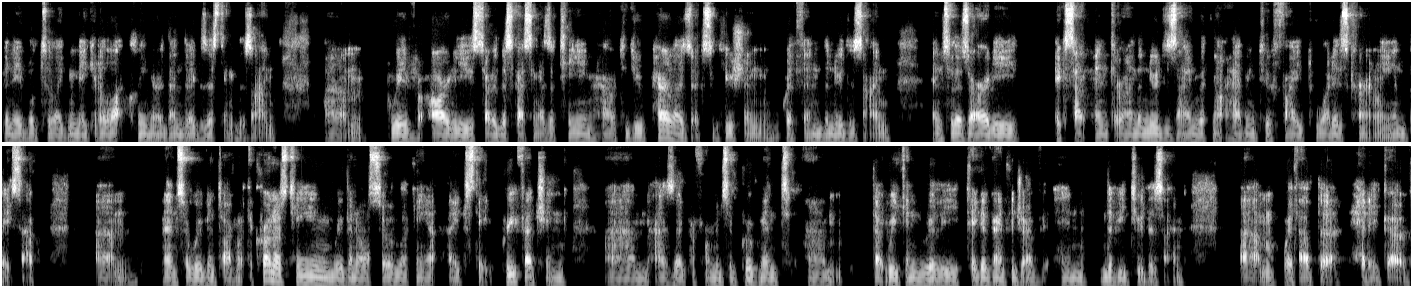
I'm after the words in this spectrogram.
been able to like make it a lot cleaner than the existing design. Um, we've already started discussing as a team how to do parallelized execution within the new design. And so there's already excitement around the new design with not having to fight what is currently in base app. Um, and so we've been talking with the Cronos team. We've been also looking at like state prefetching um, as a performance improvement um, that we can really take advantage of in the V2 design um, without the headache of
